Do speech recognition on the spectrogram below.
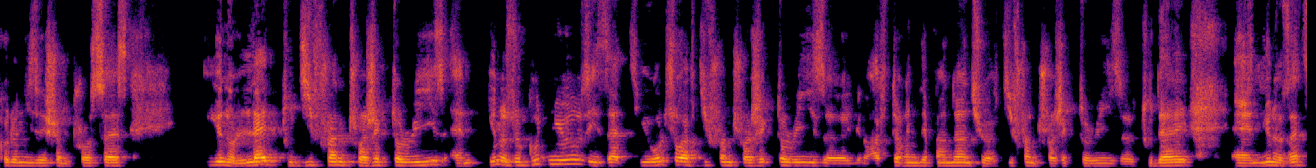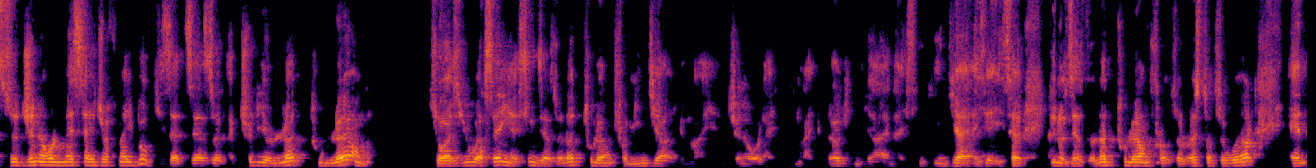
colonization process, you know led to different trajectories. And you know the good news is that you also have different trajectories uh, you know after independence you have different trajectories uh, today. And you know that's the general message of my book is that there's actually a lot to learn. So as you were saying i think there's a lot to learn from india. You know in general I, I love India, and I think India is, is a, you know there's a lot to learn from the rest of the world, and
